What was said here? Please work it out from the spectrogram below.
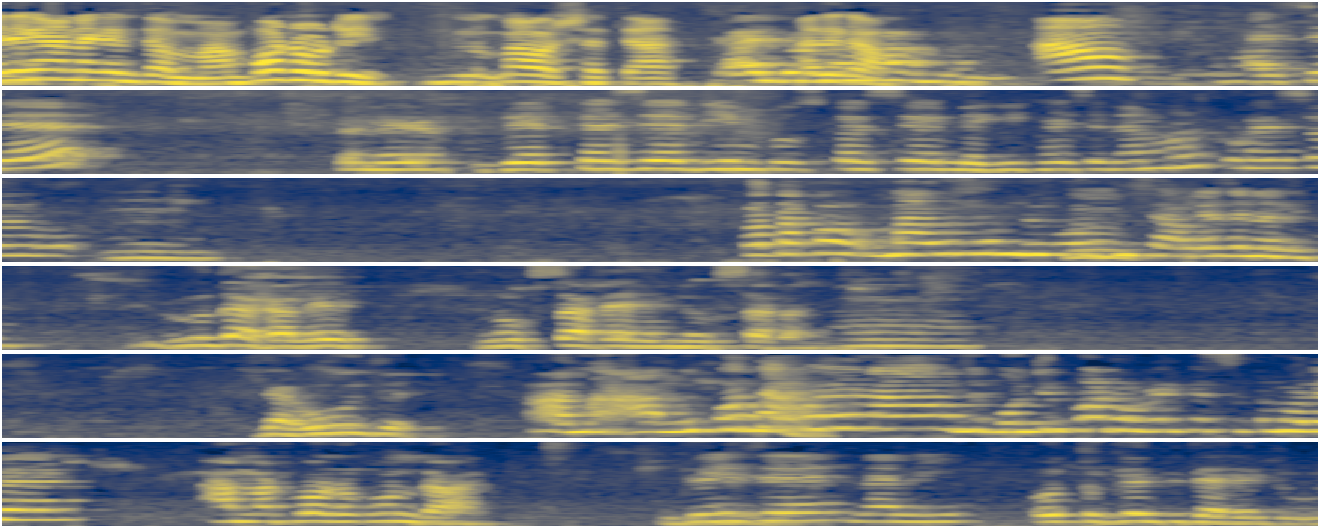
এদিকে আনা কিন্তু মা ফটো উঠি মামার সাথে এদিকে আও। আও ব্রেড খাইছে ডিম পুস খাইছে ম্যাগি খাইছে না আমার হুম কথা কো মা ওই জন্য হুম চালে জানালি গুদা খালে নুকসাটে নুকসাটা হুম। দেখো যে আমি আমি কথা কই না যে বন্টি ফটো উঠে গেছে তোমার। আমার ফটো কোনটা? এই যে নানি ও তো গেদি দেখে দু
